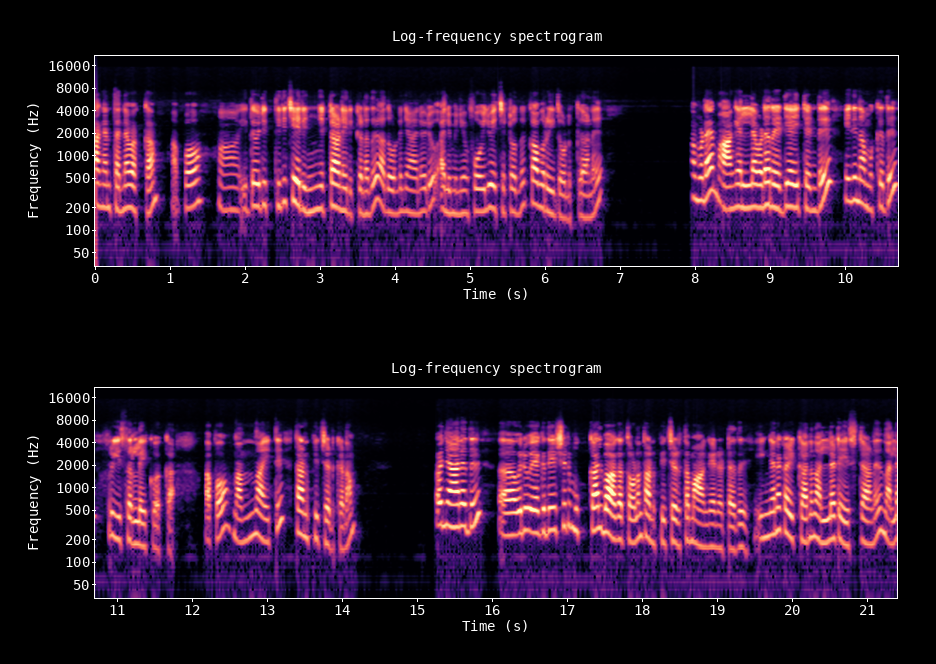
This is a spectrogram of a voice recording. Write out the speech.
അങ്ങനെ തന്നെ വെക്കാം. അപ്പോൾ ഇതൊരു ഇത്തിരി ചെരിഞ്ഞിട്ടാണ് ഇരിക്കുന്നത് അതുകൊണ്ട് ഞാനൊരു അലുമിനിയം ഫോയിൽ വെച്ചിട്ടൊന്ന് കവർ ചെയ്ത് കൊടുക്കുകയാണ്. നമ്മുടെ മാങ്ങ എല്ലാം ഇവിടെ റെഡി ആയിട്ടുണ്ട്. ഇനി നമുക്കിത് ഫ്രീസറിലേക്ക് വെക്കാം. അപ്പോൾ നന്നായിട്ട് തണുപ്പിച്ചെടുക്കണം. അപ്പോൾ ഞാനത് ഒരു ഏകദേശം ഒരു മുക്കാൽ ഭാഗത്തോളം തണുപ്പിച്ചെടുത്ത മാങ്ങയാണ് ഇട്ടത്. ഇങ്ങനെ കഴിക്കാൻ നല്ല ടേസ്റ്റാണ്. നല്ല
